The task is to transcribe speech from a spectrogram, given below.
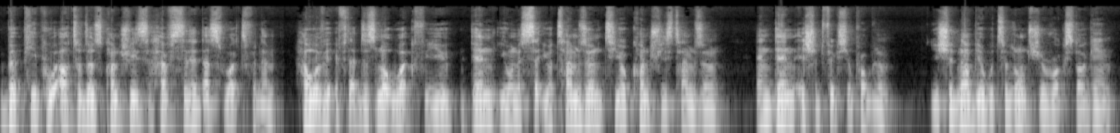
but people out of those countries have said that that's worked for them. However, if that does not work for you, then you want to set your time zone to your country's time zone, and then it should fix your problem. You should now be able to launch your Rockstar game.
